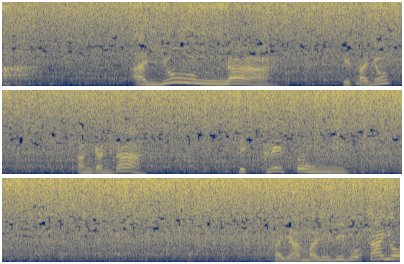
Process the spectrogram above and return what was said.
Ah, ayun na! Kita nyo? Ang ganda! Sikretong kaya maliligo tayo!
